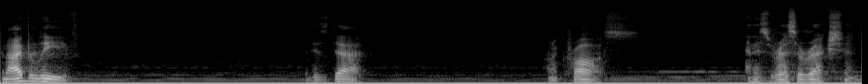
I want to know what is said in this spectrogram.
And I believe that his death on a cross and his resurrection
